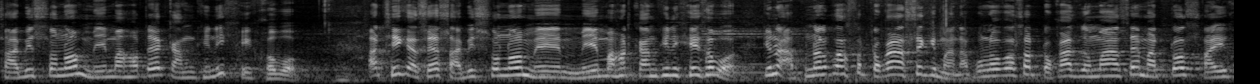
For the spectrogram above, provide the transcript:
ছাব্বিছ চনৰ মে' মাহতে কামখিনি শেষ হ'ব। আৰু ঠিক আছে ছাব্বিছ চনৰ মে' মে' মাহত কামখিনি শেষ হ'ব কিন্তু আপোনালোকৰ ওচৰত টকা আছে কিমান? আপোনালোকৰ ওচৰত টকা জমা আছে মাত্ৰ চাৰিশ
